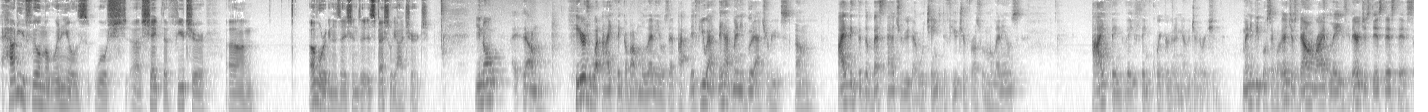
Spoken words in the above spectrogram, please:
how do you feel millennials will sh- uh, shape the future um, of organizations, especially iChurch? You know, um, here's what I think about millennials. That I, if you they have many good attributes. Um, I think that the best attribute that will change the future for us with millennials. I think they think quicker than any other generation. Many people say, well, they're just downright lazy. They're just this, this, this.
